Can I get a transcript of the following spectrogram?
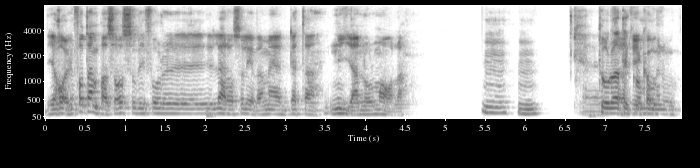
vi har ju fått anpassa oss och vi får eh, lära oss att leva med detta nya normala. Mm, mm. Eh, tror du att det kommer, kommer nog...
